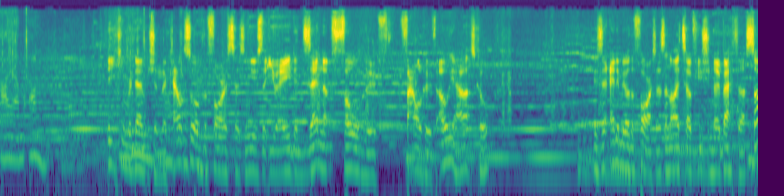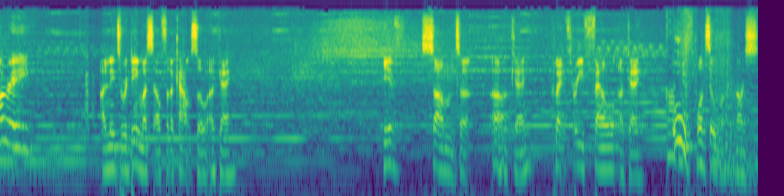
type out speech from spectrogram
I am honored. Seeking redemption. The Council of the Forest has news that you aided Zenn Foulhoof. Foulhoof. Oh yeah, that's cool. Is an enemy of the forest. As a night elf, you should know better. Sorry. I need to redeem myself for the council. Okay. Give some to. Oh, okay. Collect three fell. Okay. God Ooh, one silver. Nice.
